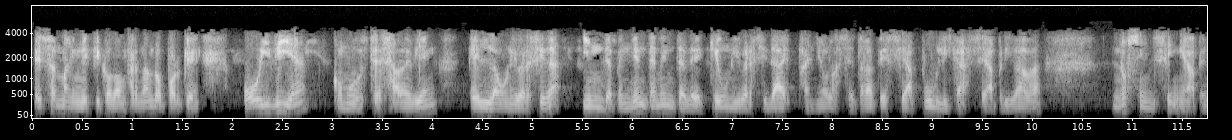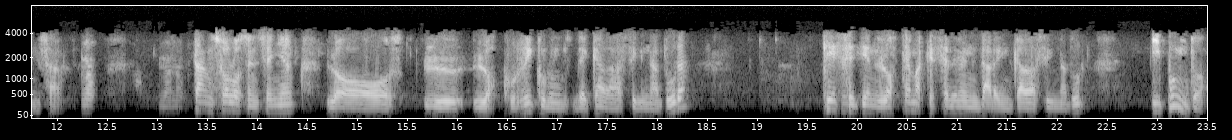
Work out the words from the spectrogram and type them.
eso es magnífico, don Fernando, porque hoy día, como usted sabe bien, en la universidad, independientemente de qué universidad española se trate, sea pública, sea privada, no se enseña a pensar. No, no, no. Tan solo se enseñan los, los currículums de cada asignatura, qué se tienen, los temas que se deben dar en cada asignatura, y punto.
